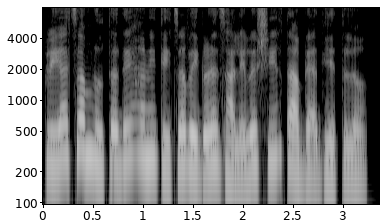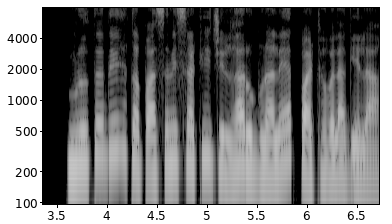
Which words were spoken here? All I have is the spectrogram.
प्रियाचा मृतदेह आणि तिचं वेगळं झालेलं शिर ताब्यात घेतलं. मृतदेह तपासणीसाठी जिल्हा रुग्णालयात पाठवला गेला.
